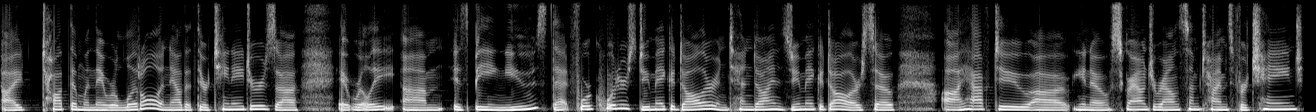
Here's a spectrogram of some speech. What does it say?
I taught them when they were little, and now that they're teenagers, uh, it really um, is being used. That four quarters do make a dollar, and ten dimes do make a dollar. So uh, I have to, uh, you know, scrounge around sometimes for change.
